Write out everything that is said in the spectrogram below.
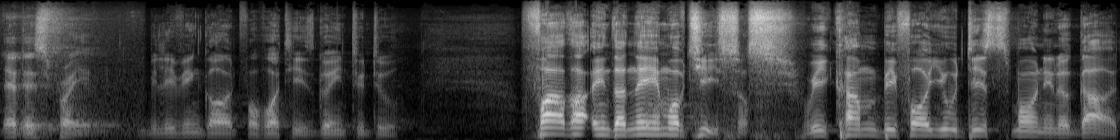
Let us pray, believing God for what he is going to do. Father, in the name of Jesus, we come before you this morning, O oh God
